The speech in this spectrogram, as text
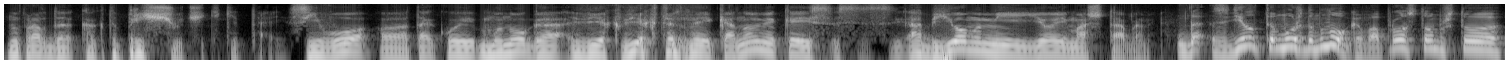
ну, правда, как-то прищучить Китай с его э, такой многовек-векторной экономикой, с, с объемами ее и масштабами? Да, сделать-то можно много. Вопрос в том, что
